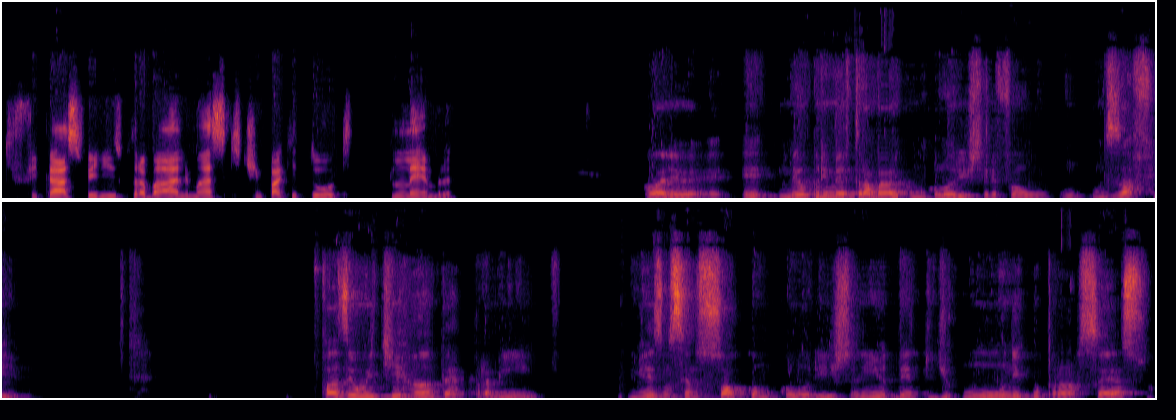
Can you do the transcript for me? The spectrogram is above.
que ficasse feliz com o trabalho, mas que te impactou, que lembra? Olha, meu primeiro trabalho como colorista ele foi um, um, um desafio. Fazer o It Hunter, para mim, mesmo sendo só como colorista, dentro de um único processo,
